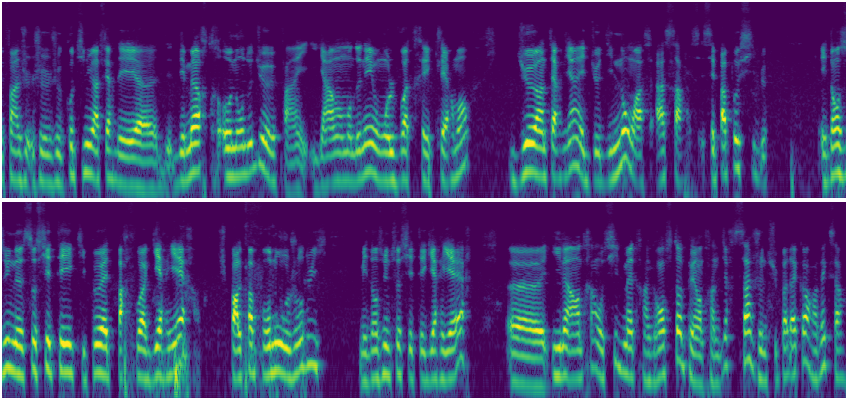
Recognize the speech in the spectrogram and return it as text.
enfin, je, je, continue à faire des, des, meurtres au nom de Dieu. Enfin, il y a un moment donné où on le voit très clairement, Dieu intervient et Dieu dit non à, à ça. C'est pas possible. Et dans une société qui peut être parfois guerrière, je parle pas pour nous aujourd'hui, mais dans une société guerrière, euh, il est en train aussi de mettre un grand stop et en train de dire ça, je ne suis pas d'accord avec ça.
